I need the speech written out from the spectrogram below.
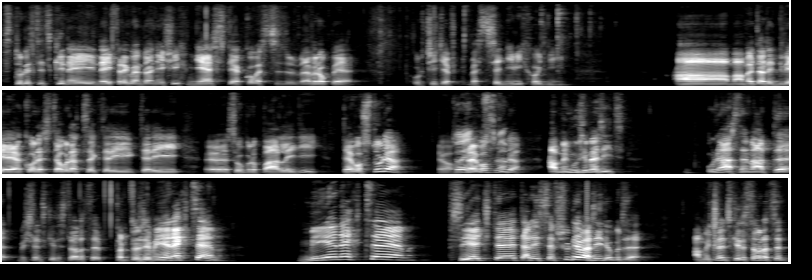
z turisticky nej, nejfrekventovanějších měst jako ve, v Evropě, určitě v, ve střední východní. A máme tady dvě jako restaurace, které e, jsou pro pár lidí. To je ostuda. Jo, To je to je ostuda. ostuda. A my můžeme říct, u nás nemáte myšlenské restaurace, protože my je nechcem. My je nechcem. Přijeďte, tady se všude vaří dobře. A myšlenské restaurace,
